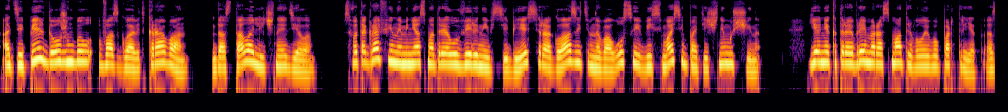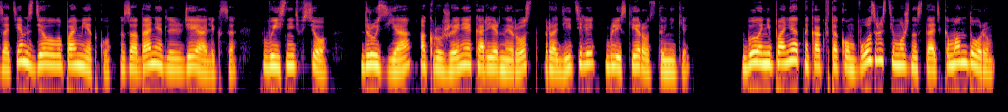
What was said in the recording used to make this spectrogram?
а теперь должен был возглавить караван. Достало личное дело. С фотографии на меня смотрел уверенный в себе, сероглазый, темноволосый, весьма симпатичный мужчина. Я некоторое время рассматривала его портрет, а затем сделала пометку «Задание для людей Алекса» — выяснить все: друзья, окружение, карьерный рост, родители, близкие родственники. Было непонятно, как в таком возрасте можно стать командором.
